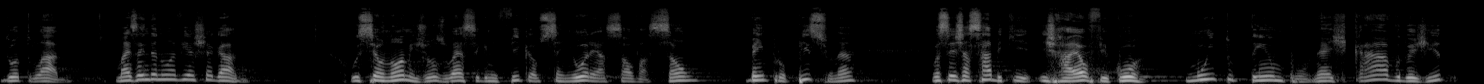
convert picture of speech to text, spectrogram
do outro lado mas ainda não havia chegado. O seu nome, Josué, significa o Senhor é a salvação, bem propício, né? Você já sabe que Israel ficou muito tempo né, escravo do Egito.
